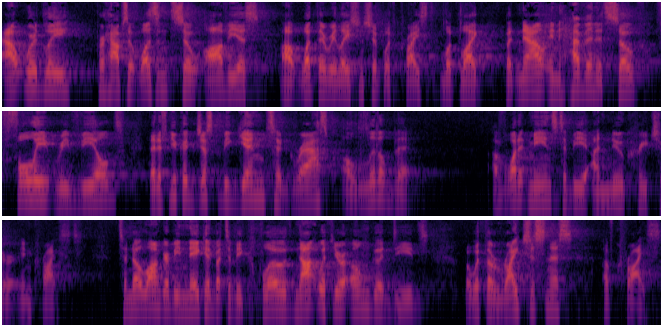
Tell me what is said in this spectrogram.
outwardly, perhaps it wasn't so obvious uh, what their relationship with Christ looked like, but now in heaven it's so fully revealed that if you could just begin to grasp a little bit of what it means to be a new creature in Christ, to no longer be naked, but to be clothed not with your own good deeds, but with the righteousness of Christ,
